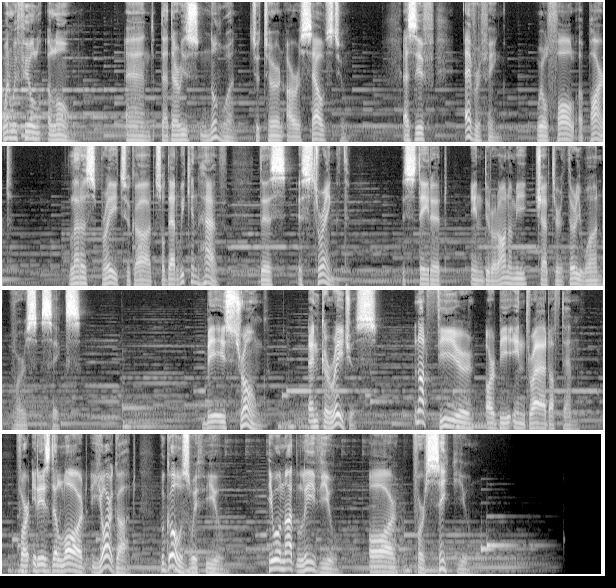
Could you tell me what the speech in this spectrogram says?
when we feel alone and that there is no one to turn ourselves to, as if everything will fall apart, let us pray to God so that we can have this strength stated in Deuteronomy chapter 31, verse 6. Be strong and courageous. Do not fear or be in dread of them, for it is the Lord your God who goes with you. He will not leave you or forsake you.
